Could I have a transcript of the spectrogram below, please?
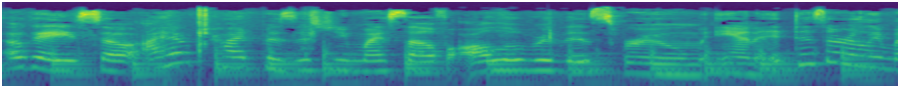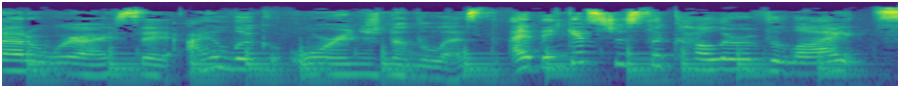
Okay, so I have tried positioning myself all over this room and it doesn't really matter where I sit. I look orange nonetheless. I think it's just the color of the lights,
